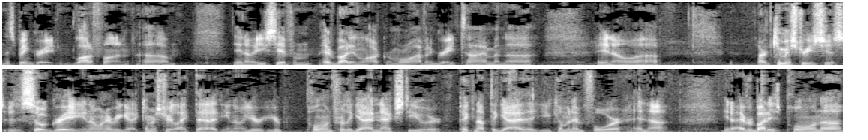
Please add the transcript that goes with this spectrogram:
it's been great. A lot of fun. Um, you know you see it from everybody in the locker room. We're all having a great time and uh, you know uh, our chemistry is just is so great. You know, whenever you got chemistry like that, you know, you're you're pulling for the guy next to you or picking up the guy that you're coming in for, and uh, you know everybody's pulling uh,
